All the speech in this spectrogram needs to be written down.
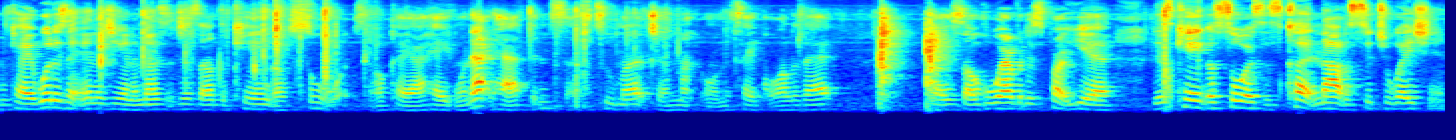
Okay, what is the energy and the messages of the King of Swords? Okay, I hate when that happens. That's too much. I'm not going to take all of that. Okay, so whoever this part, yeah, this King of Swords is cutting out a situation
